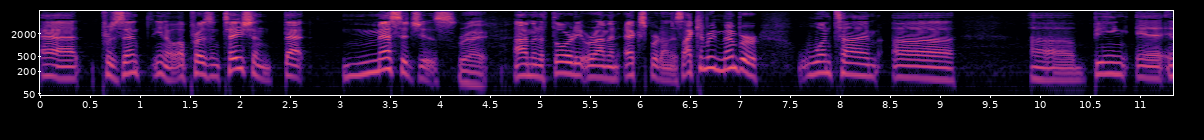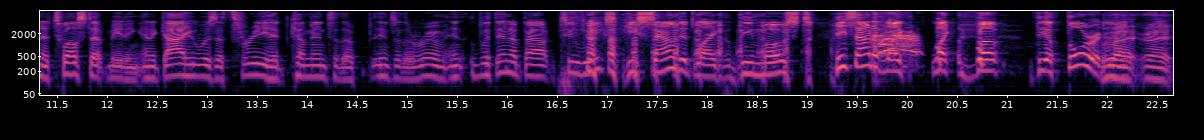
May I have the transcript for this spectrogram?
at present, you know, a presentation that messages Right. I'm an authority or I'm an expert on this. I can remember one time uh, uh, being in a 12 step meeting and a guy who was a three had come into the into the room and within about two weeks he sounded like the most he sounded like like the the authority Right. Right.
